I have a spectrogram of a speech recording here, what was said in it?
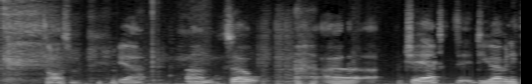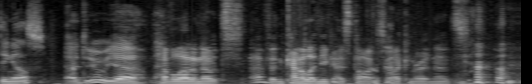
It's awesome. yeah. Um. So, uh, JX, do you have anything else? I do, yeah. I have a lot of notes. I've been kind of letting you guys talk so I can write notes. Um,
